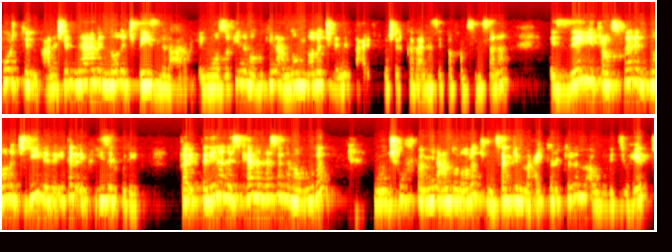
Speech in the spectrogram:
portal علشان نعمل knowledge base للعربي. الموظفين الموجودين عندهم knowledge لأن أنت عارف الشركة بقى لها 56 سنة. إزاي ي transfer ال knowledge دي لبقية ال employees الجداد؟ فابتدينا ن scan الناس اللي موجودة. ونشوف مين عنده knowledge ونسجل معاه curriculum أو فيديوهات.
